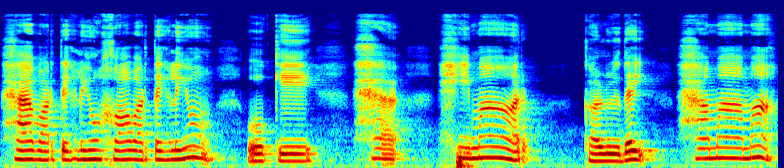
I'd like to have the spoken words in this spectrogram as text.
ஹே வார்த்தைகளையும் ஹா வார்த்தைகளையும். ஓகே. ஹ ஹிமார் கழுதை ஹமாமா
